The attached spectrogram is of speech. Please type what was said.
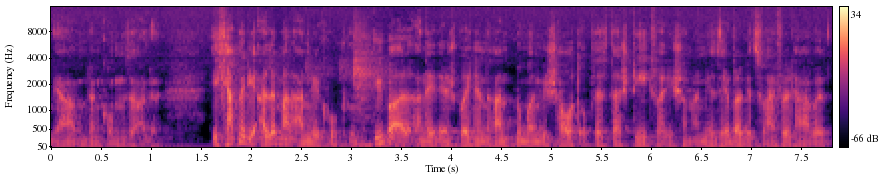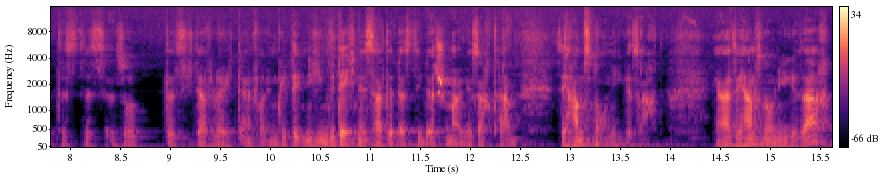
ja, und dann kommen sie alle. Ich habe mir die alle mal angeguckt und überall an den entsprechenden Randnummern geschaut, ob das da steht, weil ich schon an mir selber gezweifelt habe, dass das also, dass ich da vielleicht einfach im nicht im Gedächtnis hatte, dass die das schon mal gesagt haben. Sie haben es noch nie gesagt. Ja, sie haben es noch nie gesagt,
